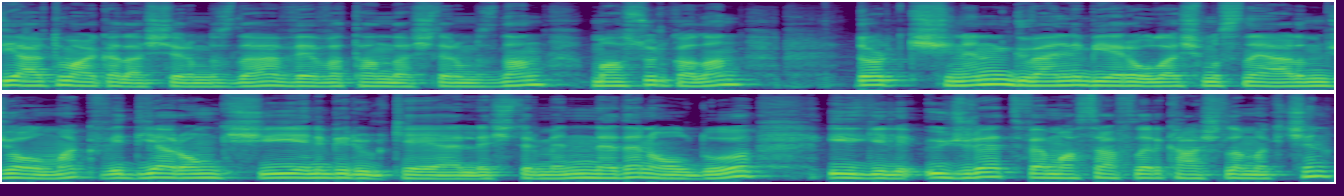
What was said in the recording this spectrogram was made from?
diğer tüm arkadaşlarımızla ve vatandaşlarımızdan mahsur kalan 4 kişinin güvenli bir yere ulaşmasına yardımcı olmak ve diğer 10 kişiyi yeni bir ülkeye yerleştirmenin neden olduğu ilgili ücret ve masrafları karşılamak için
